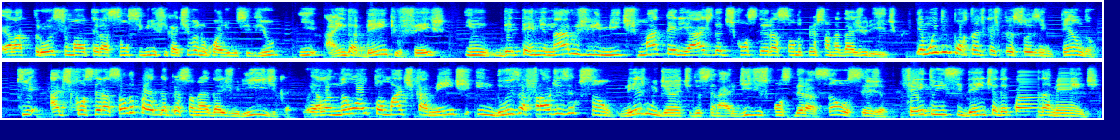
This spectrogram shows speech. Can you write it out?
ela trouxe uma alteração significativa no Código Civil e ainda bem que o fez, em determinar os limites materiais da desconsideração da personalidade jurídica. E é muito importante que as pessoas entendam que a desconsideração da, da personalidade jurídica, ela não automaticamente induz a fraude à execução, mesmo diante do cenário de desconsideração, ou seja, feito o incidente adequadamente,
